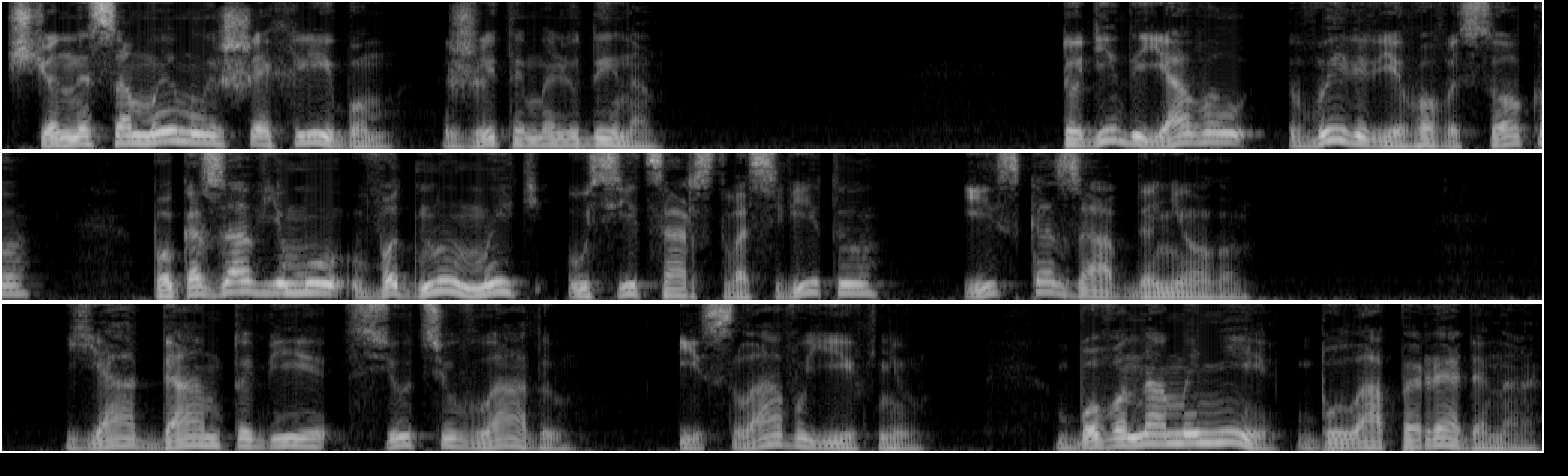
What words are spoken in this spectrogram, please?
що не самим лише хлібом житиме людина. Тоді диявол вивів його високо, показав йому в одну мить усі царства світу і сказав до нього: Я дам тобі всю цю владу і славу їхню, бо вона мені була передана,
